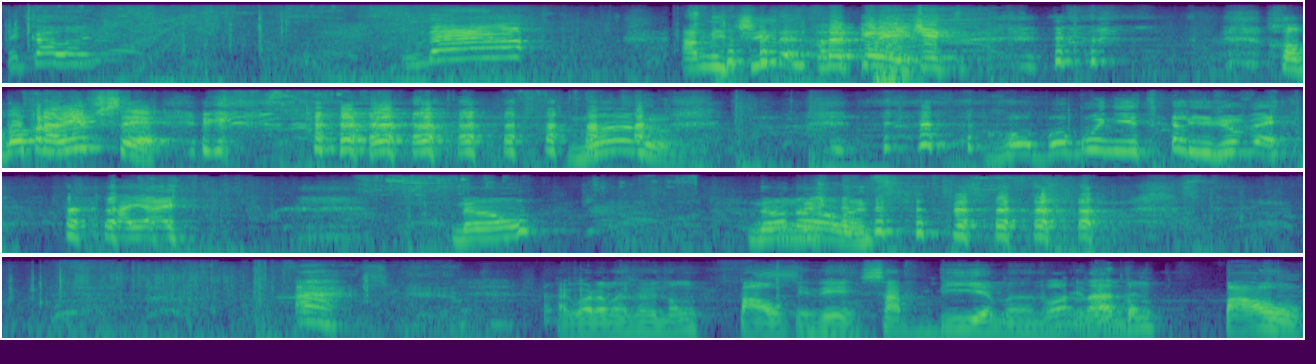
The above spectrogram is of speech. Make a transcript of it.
Vem cá, Lance. Não! A mentira! Não acredito! Roubou pra mim pra você. Mano. Roubou bonito ali, viu, velho? Ai, ai. Não. Não, não, Alan. Ah. Agora Alan vai me dar um pau, quer ver? Sabia, mano. Ele vai dar um pau.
